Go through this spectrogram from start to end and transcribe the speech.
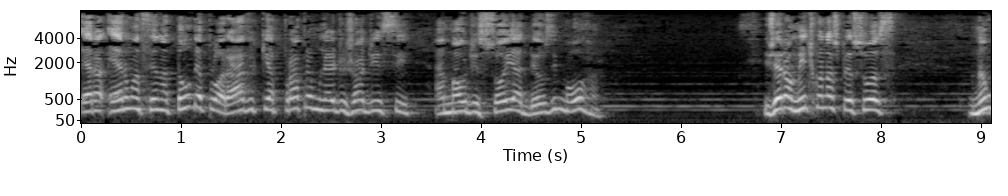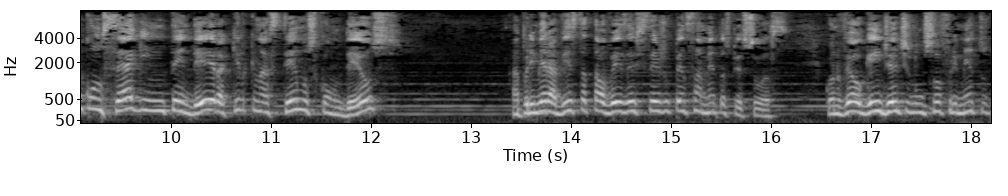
era, era uma cena tão deplorável que a própria mulher de Jó disse: amaldiçoe a Deus e morra. E geralmente, quando as pessoas não conseguem entender aquilo que nós temos com Deus, à primeira vista, talvez esse seja o pensamento das pessoas. Quando vê alguém diante de um sofrimento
